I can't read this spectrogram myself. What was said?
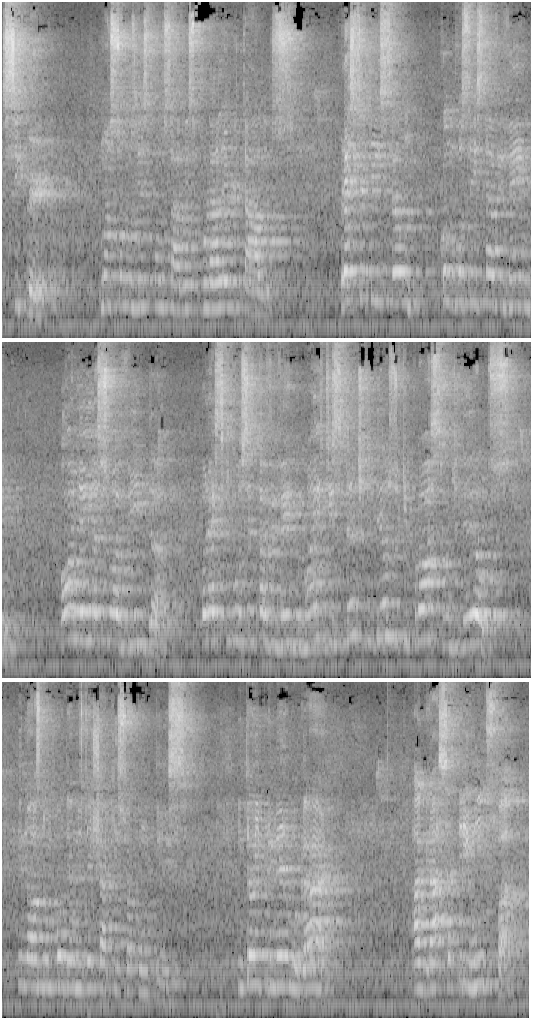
se percam. Nós somos responsáveis por alertá-los. Preste atenção como você está vivendo. Olha aí a sua vida. Parece que você está vivendo mais distante de Deus do que próximo de Deus. E nós não podemos deixar que isso aconteça. Então, em primeiro lugar, a graça triunfa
